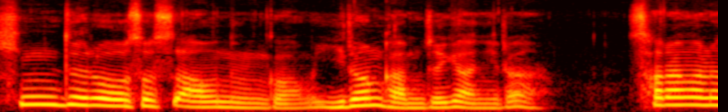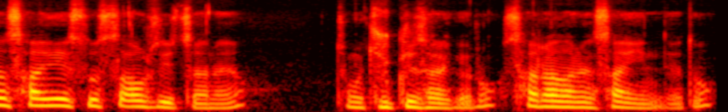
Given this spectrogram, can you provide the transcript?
힘들어서 싸우는 거뭐 이런 감정이 아니라 사랑하는 사이에서 싸울 수 있잖아요. 정말 죽기 살기로 사랑하는 사이인데도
